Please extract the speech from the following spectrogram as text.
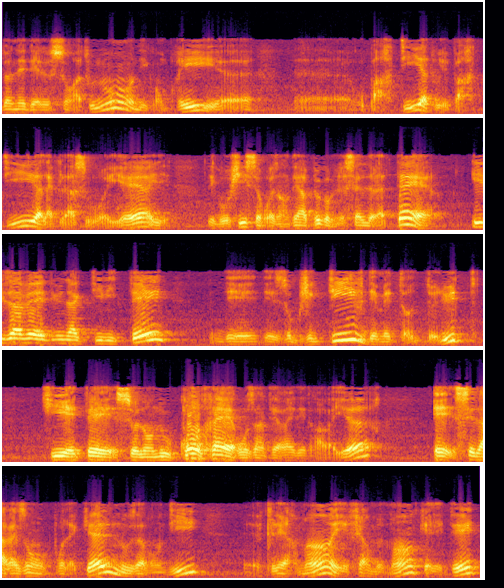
donner des leçons à tout le monde, y compris aux partis, à tous les partis, à la classe ouvrière. Les gauchistes se présentaient un peu comme le sel de la terre. Ils avaient une activité, des objectifs, des méthodes de lutte qui étaient, selon nous, contraires aux intérêts des travailleurs. Et c'est la raison pour laquelle nous avons dit euh, clairement et fermement quelle était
